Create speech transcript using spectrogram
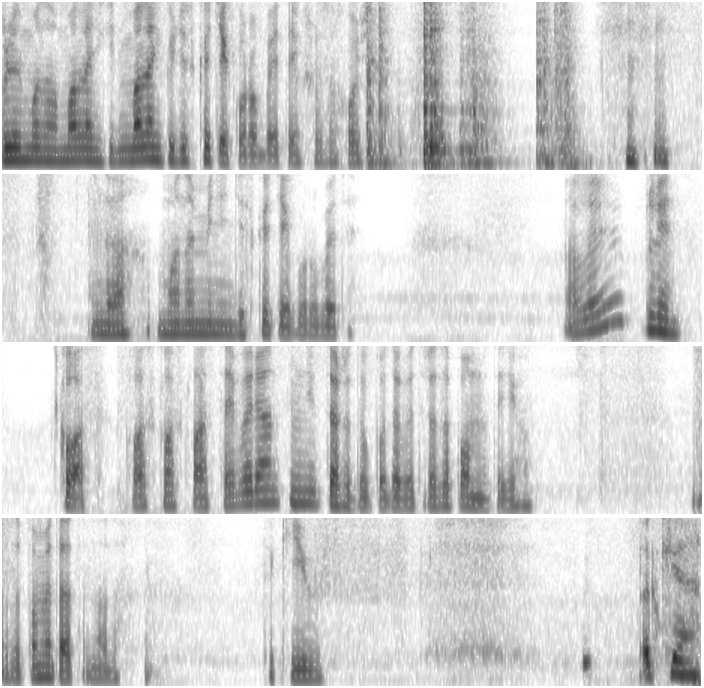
блін, можна маленьку, дискотеку робити, якщо захочете. Да, можна міні-дискотеку робити. Але, блін, клас, клас, клас, клас. Цей варіант мені теж до вподоби, треба запам'ятати його. Запам'ятати треба. Такі. Таке.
